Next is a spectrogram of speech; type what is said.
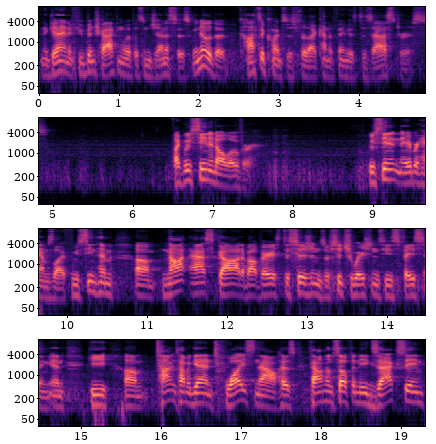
And again, if you've been tracking with us in Genesis, we know the consequences for that kind of thing is disastrous. Like we've seen it all over. We've seen it in Abraham's life. We've seen him um, not ask God about various decisions or situations he's facing. And he, um, time and time again, twice now, has found himself in the exact same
